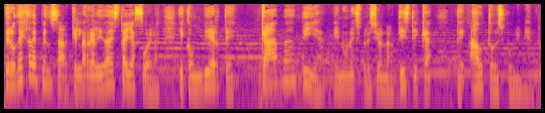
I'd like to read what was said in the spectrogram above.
Pero deja de pensar que la realidad está allá afuera y convierte cada día en una expresión artística de autodescubrimiento.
